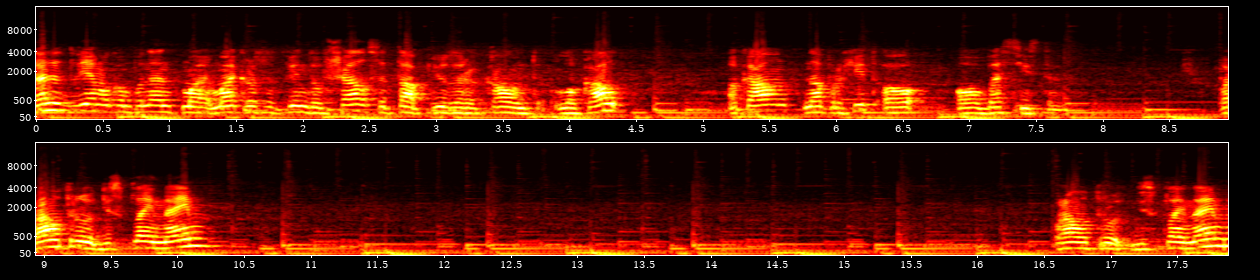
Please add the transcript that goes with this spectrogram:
Далі додаємо компонент Microsoft Windows Shell Setup User Account Local Account на прохід OOB System. Параметру Display Name параметру DisplayName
